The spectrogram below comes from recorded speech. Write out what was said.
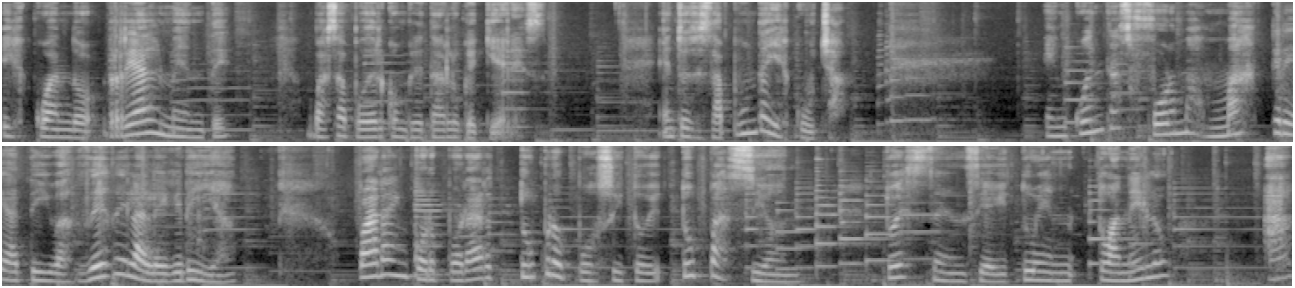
es cuando realmente vas a poder concretar lo que quieres. Entonces apunta y escucha. Encuentras formas más creativas desde la alegría para incorporar tu propósito y tu pasión, tu esencia y tu, tu anhelo a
